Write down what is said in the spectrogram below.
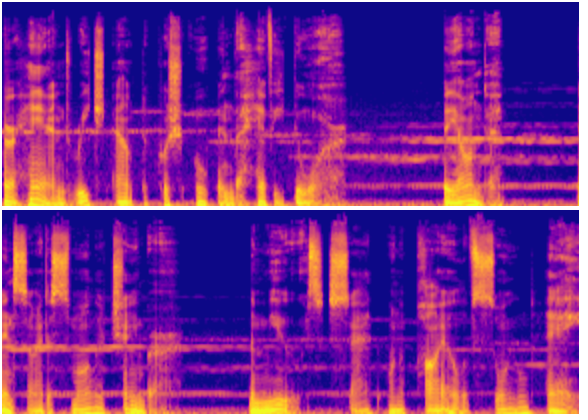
Her hand reached out to push open the heavy door. Beyond it, inside a smaller chamber, the muse sat on a pile of soiled hay,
